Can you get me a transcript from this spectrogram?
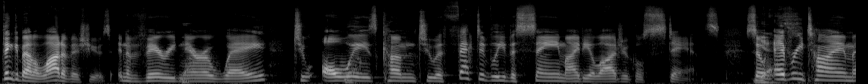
think about a lot of issues in a very narrow way to always come to effectively the same ideological stance. So Yes. every time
